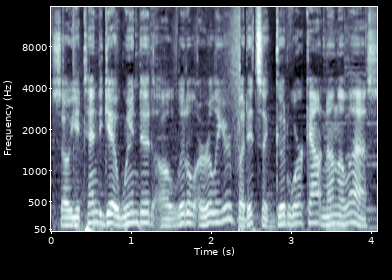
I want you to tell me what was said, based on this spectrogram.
so you tend to get winded a little earlier, but it's a good workout nonetheless.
